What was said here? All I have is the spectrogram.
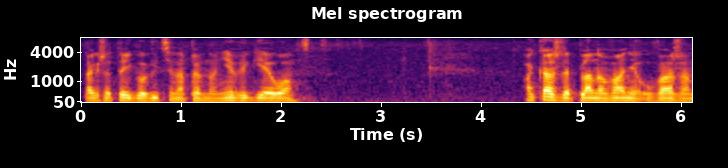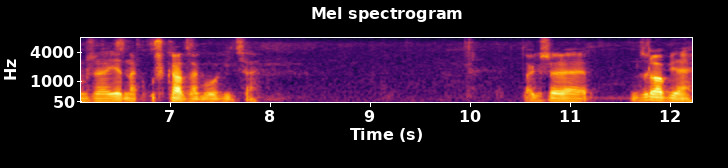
Także tej głowicy na pewno nie wygięło. A każde planowanie uważam, że jednak uszkadza głowicę. Także zrobię,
